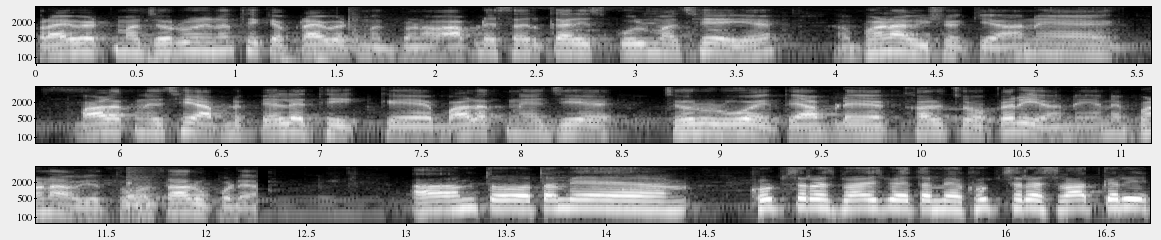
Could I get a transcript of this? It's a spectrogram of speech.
પ્રાઇવેટમાં જરૂરી નથી કે પ્રાઇવેટમાં જ ભણાવવા. આપણે સરકારી સ્કૂલમાં છે એ ભણાવી શકીએ. અને બાળકને છે આપણે પહેલેથી કે બાળકને જે જરૂર હોય તે આપણે ખર્ચો કરી અને એને ભણાવીએ તો સારું પડે. આમ તો તમે ખૂબ સરસ ભાવેશભાઈ, તમે ખૂબ સરસ વાત કરી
